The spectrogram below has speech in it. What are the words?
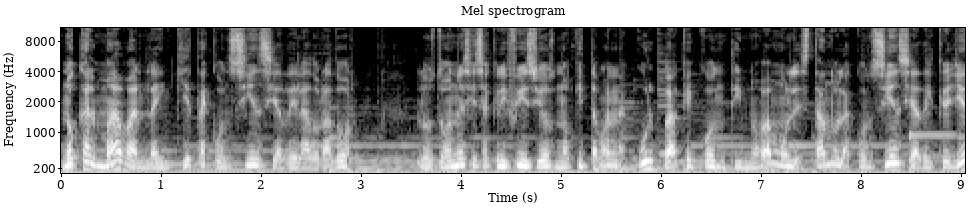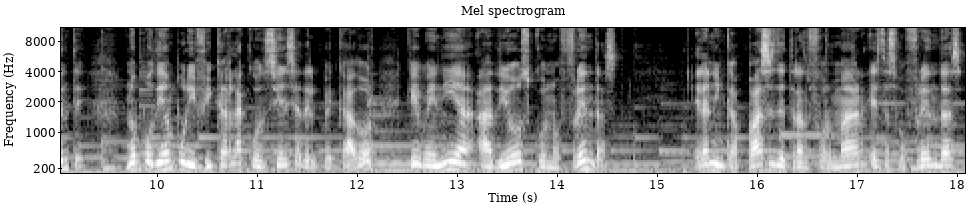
no calmaban la inquieta conciencia del adorador. Los dones y sacrificios no quitaban la culpa que continuaba molestando la conciencia del creyente. No podían purificar la conciencia del pecador que venía a Dios con ofrendas eran incapaces de transformar estas ofrendas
